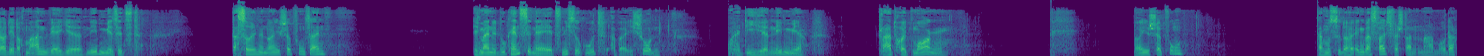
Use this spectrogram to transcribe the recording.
Schau dir doch mal an, wer hier neben mir sitzt. Das soll eine neue Schöpfung sein? Ich meine, du kennst ihn ja jetzt nicht so gut, aber ich schon. Oder die hier neben mir. Gerade heute Morgen. Neue Schöpfung? Da musst du doch irgendwas falsch verstanden haben, oder?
